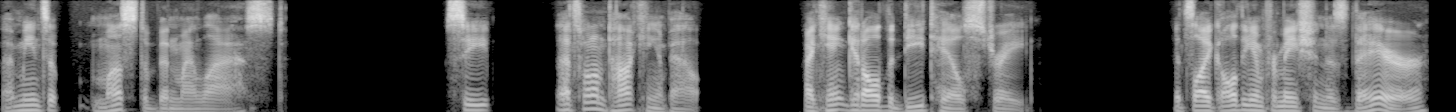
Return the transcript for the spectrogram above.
that means it must have been my last. See, that's what I'm talking about. I can't get all the details straight. It's like all the information is there,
